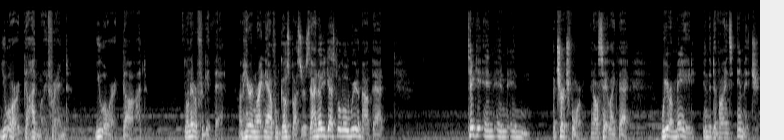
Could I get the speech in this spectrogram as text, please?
You are a god, my friend. You are a god. Don't ever forget that. I'm hearing right now from Ghostbusters. I know you guys feel a little weird about that. Take it in, in, in a church form, and I'll say it like that. We are made in the divine's image.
